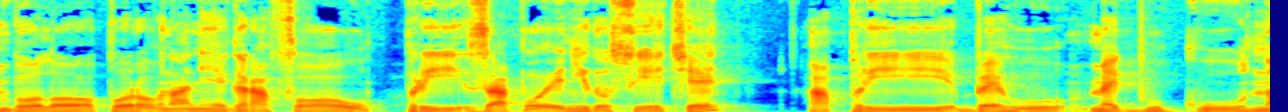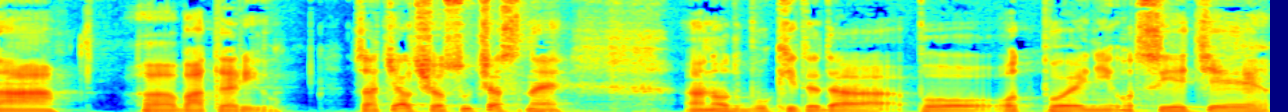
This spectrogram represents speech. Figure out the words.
bolo porovnanie grafov pri zapojení do siete a pri behu MacBooku na Eh, batériu. Zatiaľ čo súčasné eh, notebooky teda po odpojení od siete, eh,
